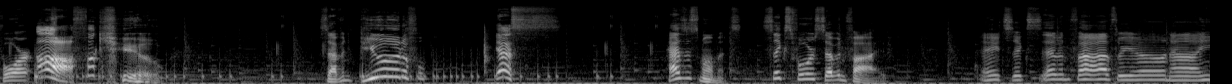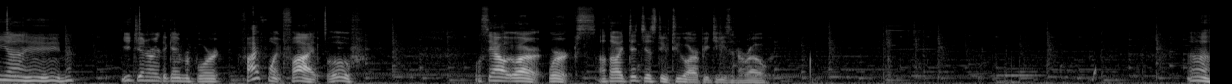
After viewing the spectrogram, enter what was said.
Four. Ah, oh, fuck you. Seven. Beautiful. Yes. Has its moments. Six, four, seven, five. Eight, six, seven, five, three, oh, nine. You generate the game report. 5.5. Oof. We'll see how it works. Although I did just do two RPGs in a row. Uh.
